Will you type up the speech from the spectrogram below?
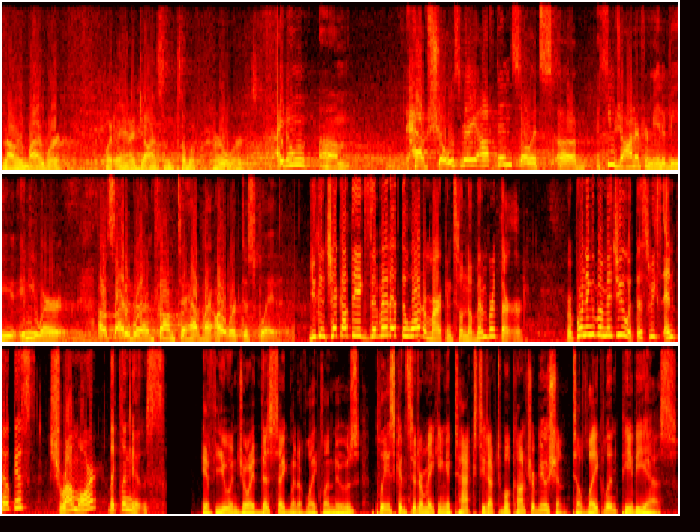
not only my work, but Anna Johnson, some of her works. I don't um, have shows very often, so it's uh, a huge honor for me to be anywhere outside of where I'm from to have my artwork displayed. You can check out the exhibit at the Watermark until November 3rd. Reporting in Bemidji with this week's In Focus, Sherelle Moore, Lakeland News. If you enjoyed this segment of Lakeland News, please consider making a tax-deductible contribution to Lakeland PBS.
